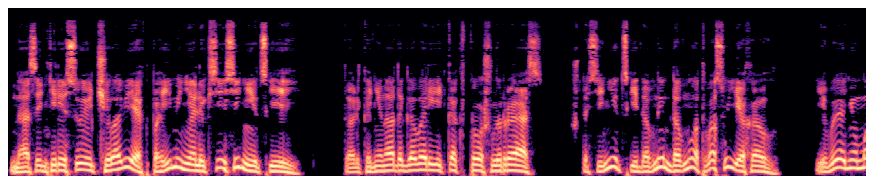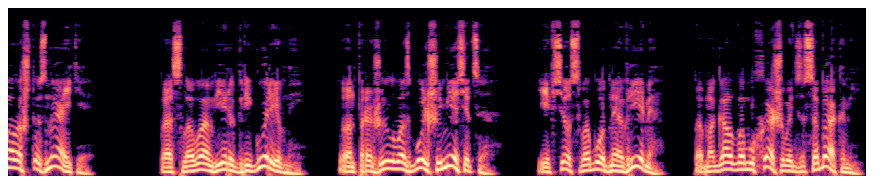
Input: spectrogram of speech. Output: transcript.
Нас интересует человек по имени Алексей Синицкий. Только не надо говорить, как в прошлый раз, что Синицкий давным-давно от вас уехал, и вы о нем мало что знаете. По словам Веры Григорьевны, он прожил у вас больше месяца, и все свободное время помогал вам ухаживать за собаками.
